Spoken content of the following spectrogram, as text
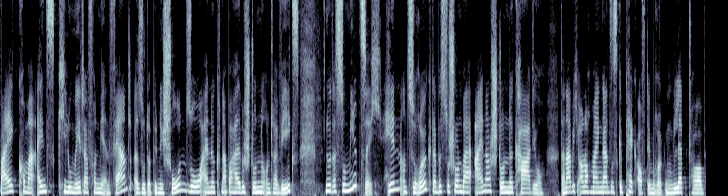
2,1 Kilometer von mir entfernt. Also da bin ich schon so eine knappe halbe Stunde unterwegs. Nur das summiert sich hin und zurück. Da bist du schon bei einer Stunde Cardio. Dann habe ich auch noch mein ganzes Gepäck auf dem Rücken, Laptop,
